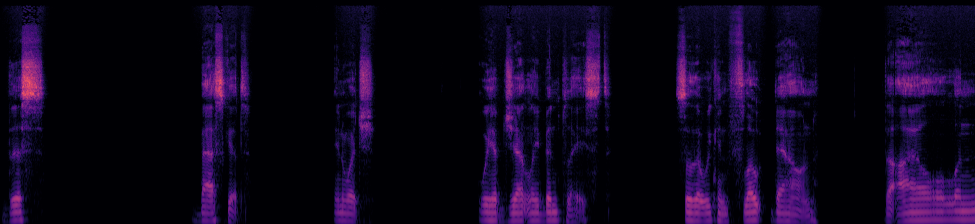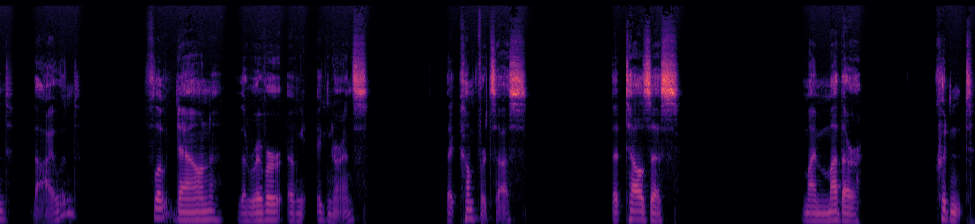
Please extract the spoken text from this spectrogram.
This basket in which we have gently been placed so that we can float down the island, the island? Float down the river of ignorance that comforts us, that tells us, my mother couldn't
